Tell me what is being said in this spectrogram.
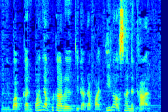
menyebabkan banyak perkara tidak dapat dilaksanakan.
